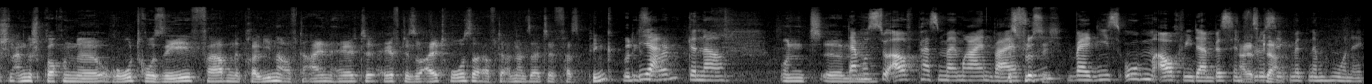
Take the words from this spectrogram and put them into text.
schon angesprochene rot-rosé-farbene Praline. Auf der einen Hälfte, Hälfte so altrosa, auf der anderen Seite fast pink, würde ich Ja, sagen. genau. Und ähm, Da musst du aufpassen beim Reinbeißen. Ist flüssig. Weil die ist oben auch wieder ein bisschen Alles flüssig klar. mit einem Honig.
